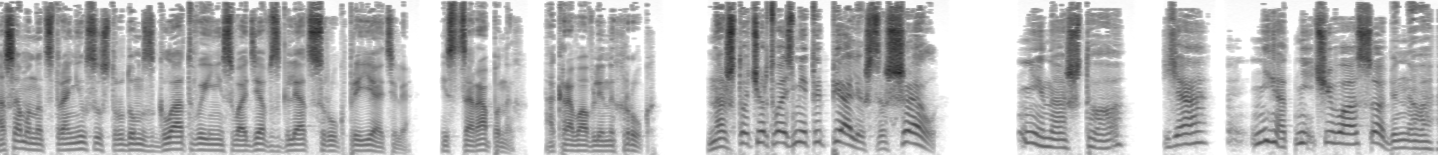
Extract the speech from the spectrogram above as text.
а сам он отстранился с трудом сглатывая и не сводя взгляд с рук приятеля, из царапанных, окровавленных рук. «На что, черт возьми, ты пялишься, Шел? «Ни на что. Я... Нет, ничего особенного».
